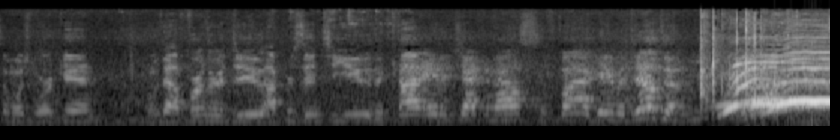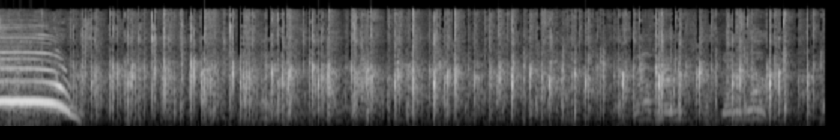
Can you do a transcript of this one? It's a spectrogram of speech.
so much work in. And without further ado, I present to you the Chi Eta Chapter House of Phi Gamma Delta.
